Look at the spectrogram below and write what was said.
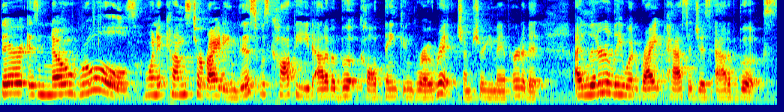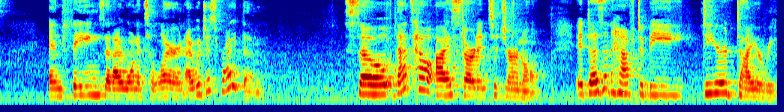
There is no rules when it comes to writing. This was copied out of a book called Think and Grow Rich. I'm sure you may have heard of it. I literally would write passages out of books and things that I wanted to learn, I would just write them. So that's how I started to journal. It doesn't have to be, Dear Diary.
